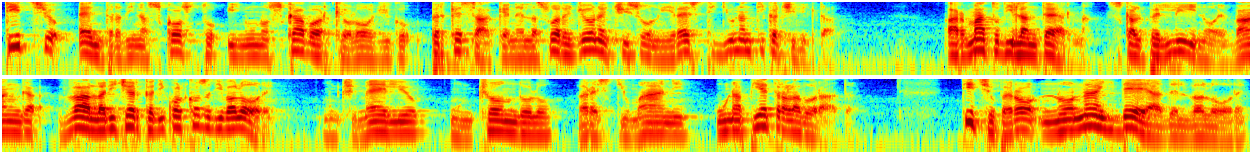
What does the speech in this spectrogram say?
Tizio entra di nascosto in uno scavo archeologico perché sa che nella sua regione ci sono i resti di un'antica civiltà. Armato di lanterna, scalpellino e vanga, va alla ricerca di qualcosa di valore, un cimelio, un ciondolo, resti umani, una pietra lavorata. Tizio però non ha idea del valore,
